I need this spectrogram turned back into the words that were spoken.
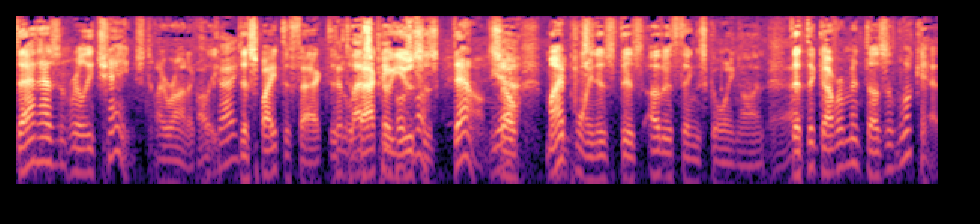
that hasn't really changed, ironically, Okay. despite the fact that That tobacco use smoke. is down. Yeah. So my point is, there's other things going on that the government doesn't look at.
